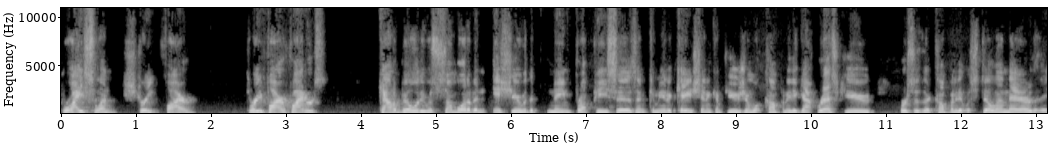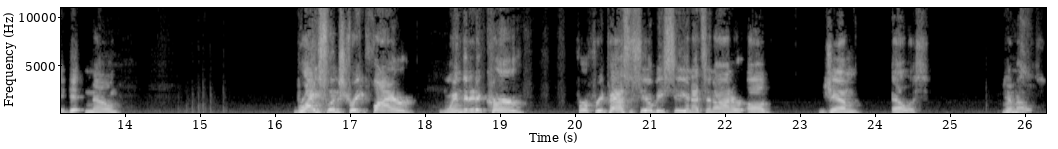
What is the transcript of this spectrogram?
Bricelyn Street Fire. Three firefighters. Accountability was somewhat of an issue with the name front pieces and communication and confusion. What company that got rescued versus the company that was still in there that they didn't know. Bricelyn Street Fire. When did it occur? For a free pass to COBC, and that's in honor of Jim Ellis. Jim nice. Ellis.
